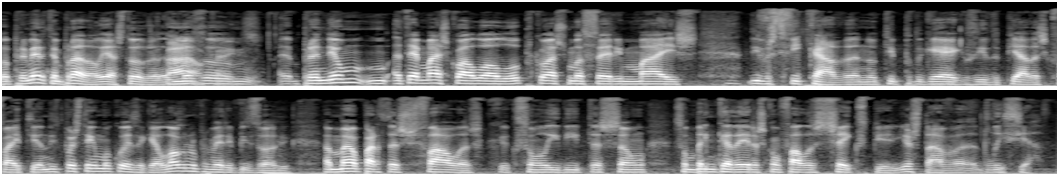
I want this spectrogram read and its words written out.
a primeira temporada, aliás, toda. Ah, mas okay. uh, prendeu-me até mais com a Alô Alô, porque eu acho uma série mais diversificada no tipo de gags e de piadas que vai tendo. E depois tem uma coisa que é logo no primeiro episódio, a maior parte das falas que, que são ali ditas são, são brincadeiras com falas de Shakespeare. E eu estava deliciado.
